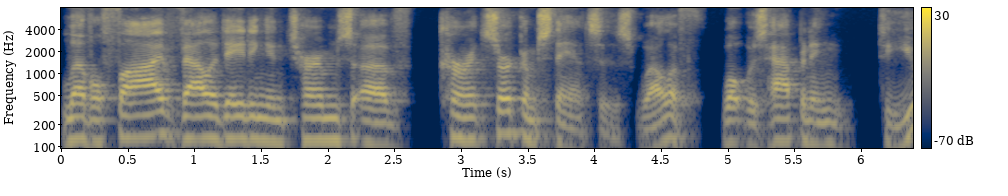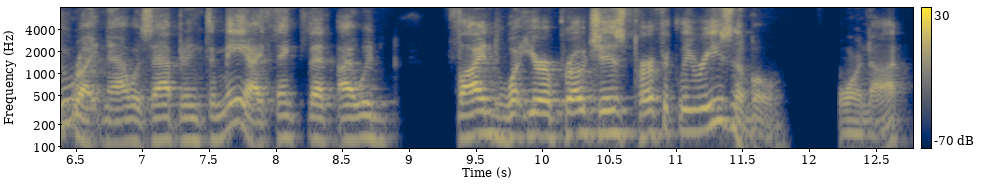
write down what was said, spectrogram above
Level five, validating in terms of current circumstances. Well, if what was happening to you right now was happening to me, I think that I would find what your approach is perfectly reasonable or not.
